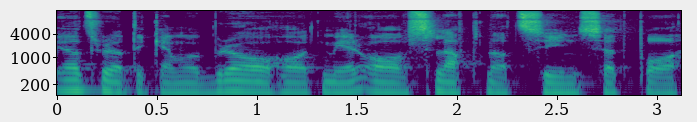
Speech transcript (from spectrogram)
jag tror att det kan vara bra att ha ett mer avslappnat synsätt på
